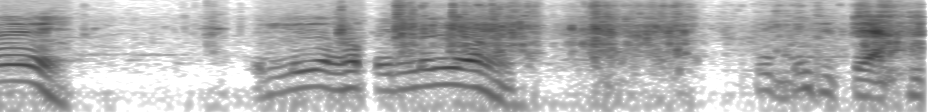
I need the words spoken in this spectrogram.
นี่เป็นเรื่องครับเป็นเรื่องปุ๊บเป็นสิแตกที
